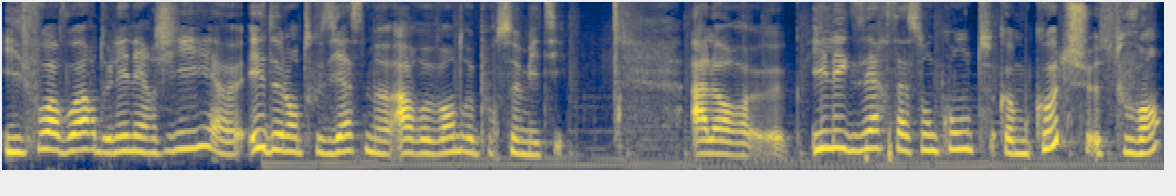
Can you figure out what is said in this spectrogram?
Il faut avoir de l'énergie euh, et de l'enthousiasme à revendre pour ce métier. Alors, euh, il exerce à son compte comme coach souvent.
